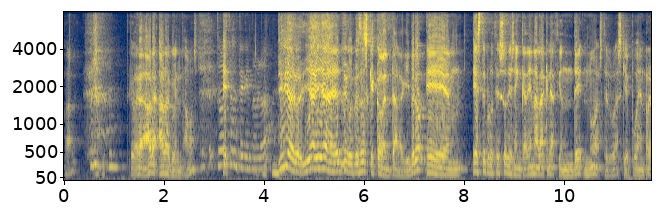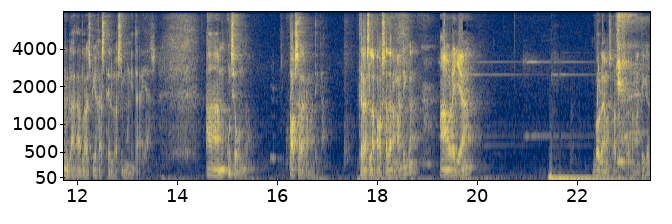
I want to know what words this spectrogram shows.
¿Vale? Ahora, ahora, comentamos. Tú- me Eh, estás entendiendo, ¿verdad? ya, ya, ya, tengo cosas que comentar aquí, pero eh, este proceso desencadena la creación de nuevas células que pueden reemplazar las viejas células inmunitarias. Un segundo. Pausa dramática. Tras la pausa dramática, ahora ya Volvemos a la pausa dramática.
